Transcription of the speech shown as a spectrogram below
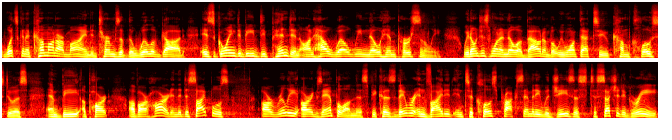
what's going to come on our mind in terms of the will of God is going to be dependent on how well we know Him personally. We don't just want to know about Him, but we want that to come close to us and be a part of our heart. And the disciples are really our example on this because they were invited into close proximity with Jesus to such a degree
